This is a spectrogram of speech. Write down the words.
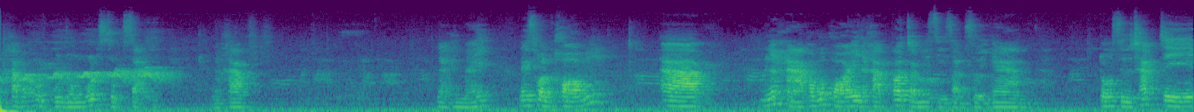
นะครับและคุณครูดวงวุฒิสุขใสนะครับเห็นไหมในส่วนของอเนื้อหา powerpoint นะครับก็จะมีสีสันสวยงาม ตัวสื่อชัดเจน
